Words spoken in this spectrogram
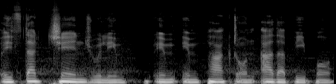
if that change will imp- im- impact on other people,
